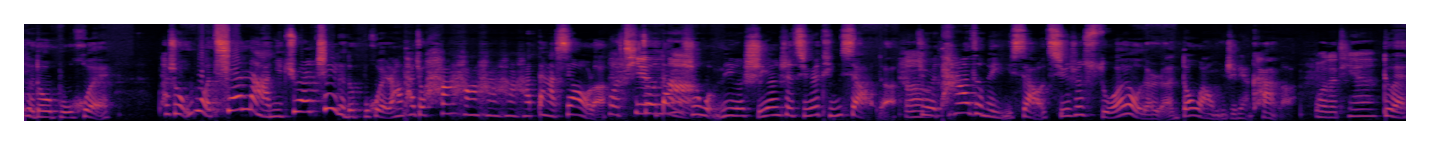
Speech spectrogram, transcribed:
个都不会。”他说：“我天哪，你居然这个都不会！”然后他就哈哈哈哈哈大笑了。我天就当时我们那个实验室其实挺小的，就是他这么一笑，其实所有的人都往我们这边看了。我的天！对，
